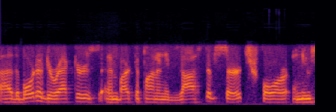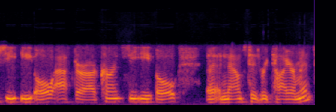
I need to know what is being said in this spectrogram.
Uh, the board of directors embarked upon an exhaustive search for a new CEO after our current CEO uh, announced his retirement.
